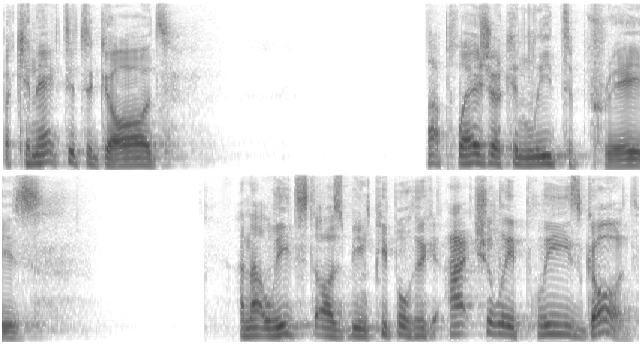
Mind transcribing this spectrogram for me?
But connected to God, that pleasure can lead to praise. And that leads to us being people who actually please God.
